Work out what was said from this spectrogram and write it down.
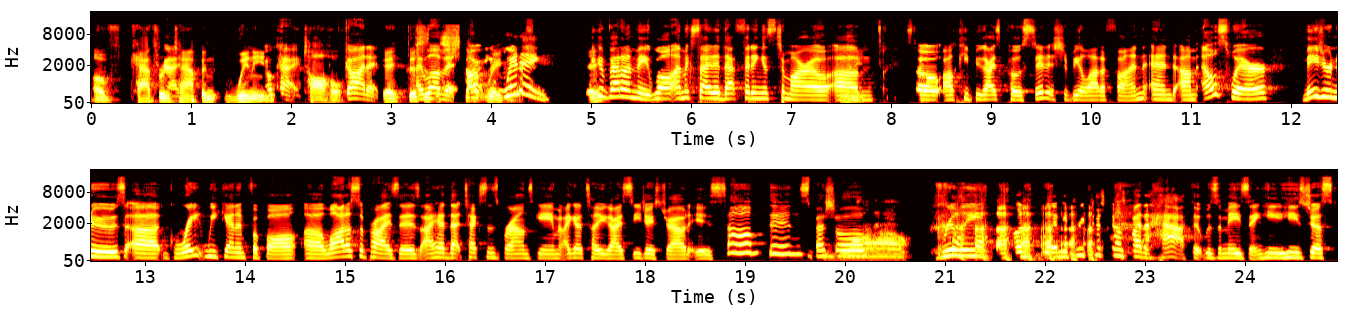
of Kathryn okay. Tappen winning okay. Tahoe. Got it. Okay? This I love it. Oh, winning. Okay? You can bet on me. Well, I'm excited. That fitting is tomorrow. Um, so I'll keep you guys posted. It should be a lot of fun. And um, elsewhere, major news uh, great weekend in football a lot of surprises i had that texans browns game and i gotta tell you guys cj stroud is something special wow. really i mean three touchdowns by the half it was amazing he he's just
